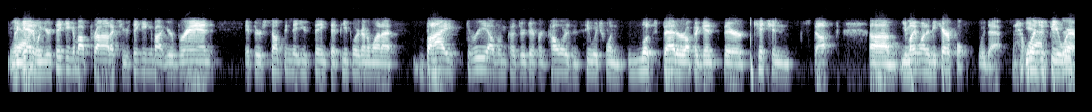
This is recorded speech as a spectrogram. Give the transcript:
yeah. again, when you're thinking about products, you're thinking about your brand. If there's something that you think that people are going to want to buy three of them because they're different colors and see which one looks better up against their kitchen stuff, um, you might want to be careful with that, yeah, or just be aware.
